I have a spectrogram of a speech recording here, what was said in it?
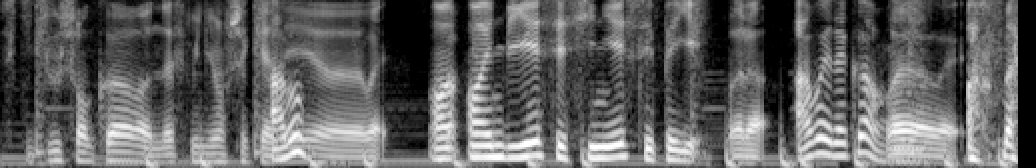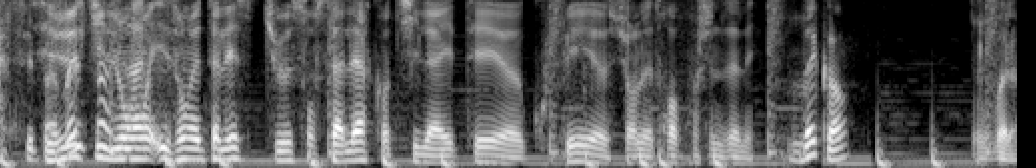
ce qui touche encore 9 millions chaque année. Ah bon euh, ouais, En, en NBA, c'est signé, c'est payé. voilà. Ah ouais, d'accord. Ouais, ouais. Ah, bah, c'est juste qu'ils ont, ils ont étalé, si tu veux, son salaire quand il a été coupé sur les trois prochaines années. D'accord. Donc voilà.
